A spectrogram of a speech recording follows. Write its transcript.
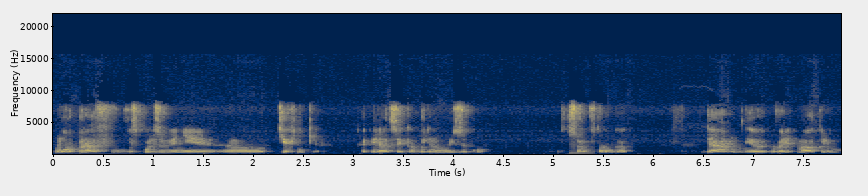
Мур прав в использовании техники апелляции к обыденному языку в 1942 году. Да, говорит Малкольм,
